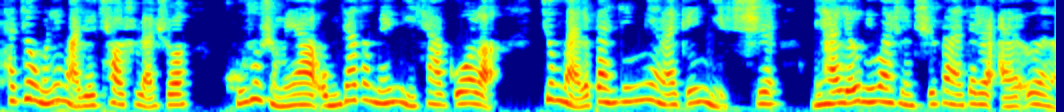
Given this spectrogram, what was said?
他舅母立马就跳出来说：“糊涂什么呀？我们家都没米下锅了，就买了半斤面来给你吃，你还留你外甥吃饭，在这挨饿呢。”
